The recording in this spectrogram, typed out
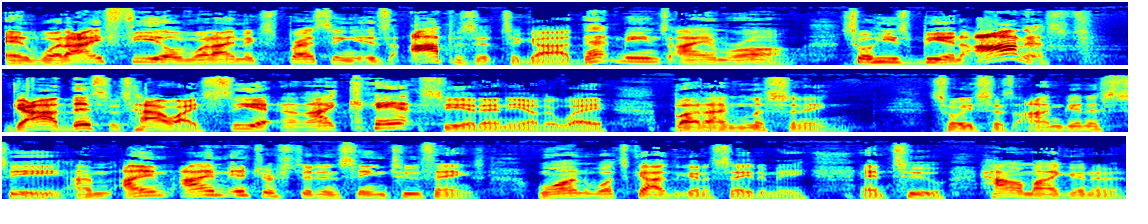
and what I feel and what I'm expressing is opposite to God, that means I am wrong. So he's being honest. God, this is how I see it, and I can't see it any other way, but I'm listening. So he says, I'm going to see, I'm, I'm, I'm interested in seeing two things. One, what's God going to say to me? And two, how am I going to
